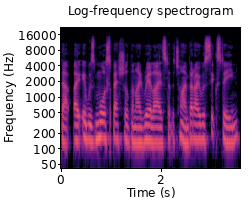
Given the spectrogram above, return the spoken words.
that. Uh, it was more special than I realized at the time. But I was 16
